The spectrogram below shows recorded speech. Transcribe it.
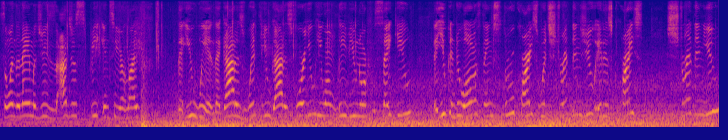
So, in the name of Jesus, I just speak into your life that you win, that God is with you, God is for you, He won't leave you nor forsake you, that you can do all things through Christ, which strengthens you. It is Christ strengthen you.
